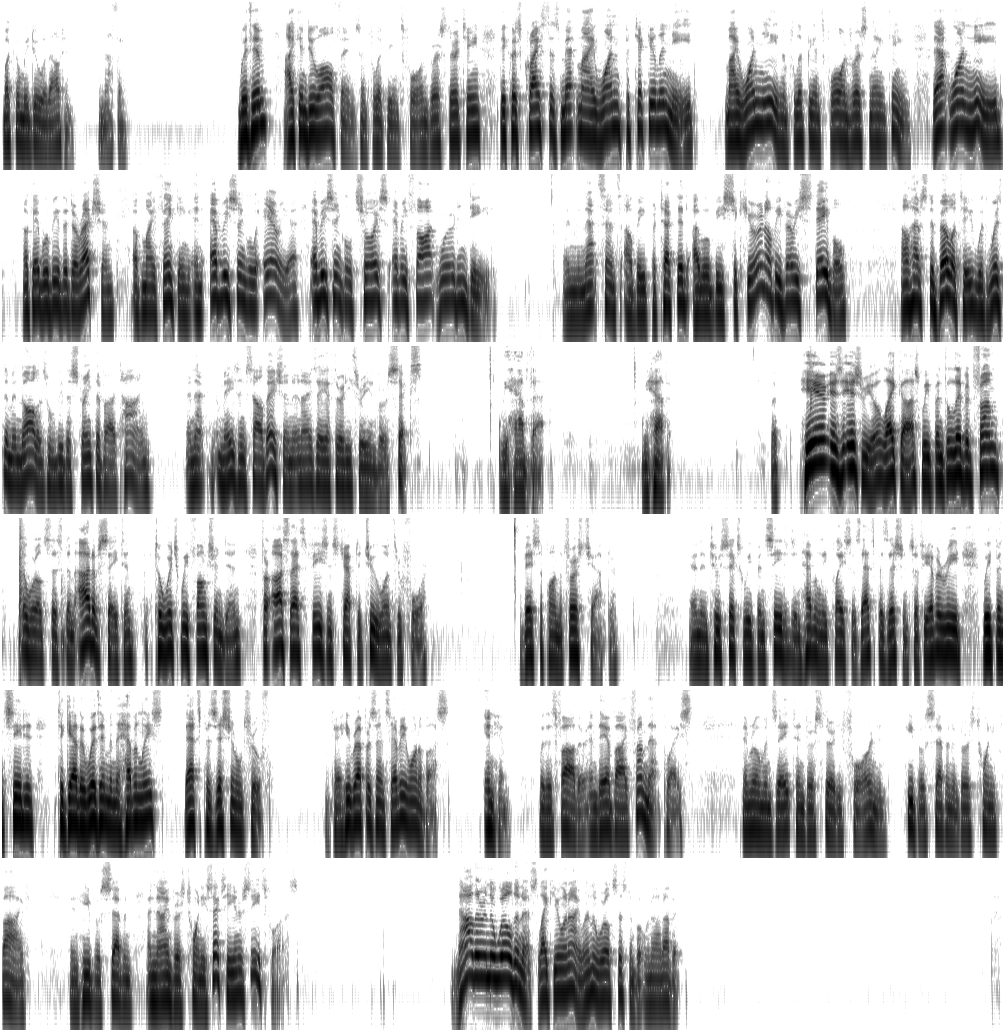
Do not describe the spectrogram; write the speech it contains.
What can we do without him? Nothing. With him, I can do all things in Philippians 4 and verse 13, because Christ has met my one particular need, my one need in Philippians 4 and verse 19. That one need, okay, will be the direction of my thinking in every single area, every single choice, every thought, word, and deed. And in that sense, I'll be protected, I will be secure, and I'll be very stable. I'll have stability with wisdom and knowledge, will be the strength of our time and that amazing salvation in Isaiah 33 and verse 6. We have that. We have it. But here is Israel, like us. We've been delivered from the world system, out of Satan, to which we functioned in. For us, that's Ephesians chapter 2, 1 through 4, based upon the first chapter. And in 2 6, we've been seated in heavenly places. That's position. So if you ever read, we've been seated together with him in the heavenlies, that's positional truth. Okay, he represents every one of us in him with his Father, and thereby from that place, in Romans 8 and verse 34, and in Hebrews 7 and verse 25, in Hebrews 7 and 9 verse 26, he intercedes for us. Now they're in the wilderness, like you and I. We're in the world system, but we're not of it.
